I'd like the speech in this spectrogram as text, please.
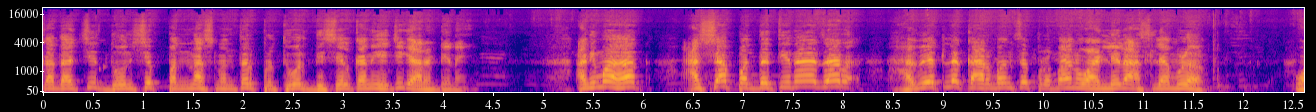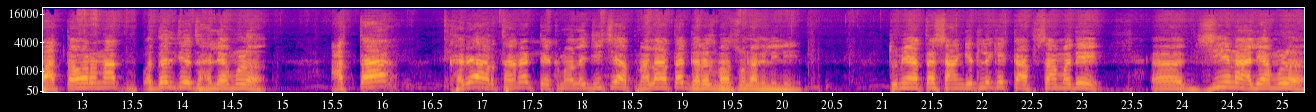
कदाचित दोनशे पन्नास नंतर पृथ्वीवर दिसेल का नाही ह्याची गॅरंटी नाही. आणि मग अशा पद्धतीनं जर हवेतलं कार्बनचं प्रमाण वाढलेलं असल्यामुळं वातावरणात बदल जे झाल्यामुळं आता खऱ्या अर्थानं टेक्नॉलॉजीची आपणाला आता गरज भासू लागलेली आहे. तुम्ही आता सांगितलं की कापसामध्ये जीन आल्यामुळं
